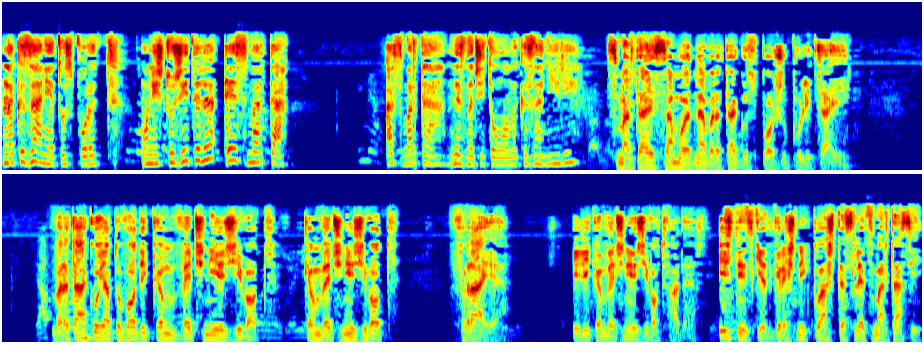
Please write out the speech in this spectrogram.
Наказанието според унищожителя е смъртта. А смъртта незначително наказание ли? Смъртта е само една врата, госпожо полицай. Врата, която води към вечния живот. Към вечния живот в рая. Или към вечния живот в ада. Истинският грешник плаща след смъртта си.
